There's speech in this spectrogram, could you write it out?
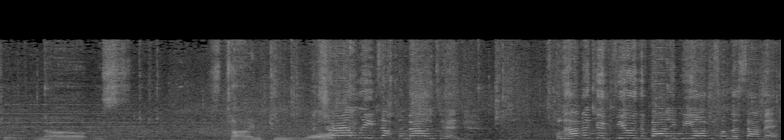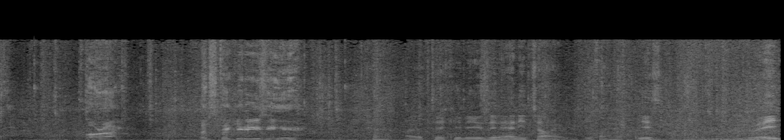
okay now it's time to walk. The trail leads up the mountain. We'll have a good view of the valley beyond from the summit. All right. Let's take it easy here. I'll take it easy anytime if I have this great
